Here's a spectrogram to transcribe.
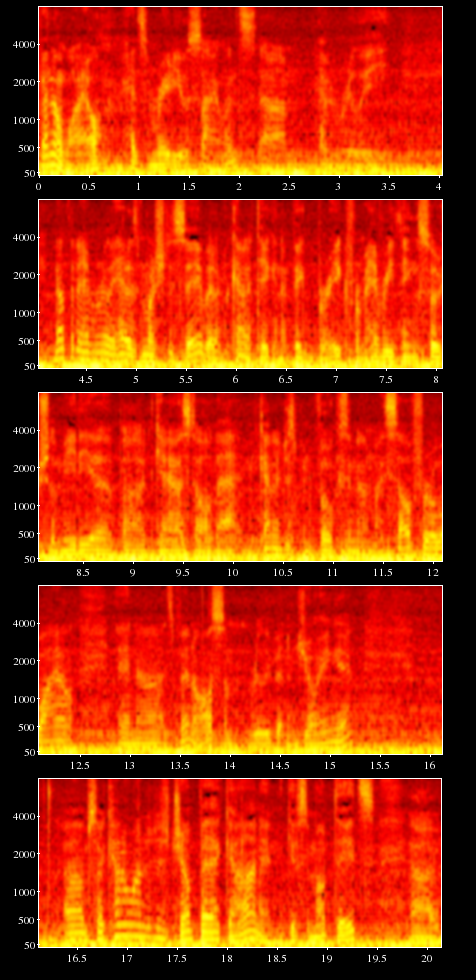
Been a while. Had some radio silence. Um, haven't really. Not that I haven't really had as much to say, but I've kind of taken a big break from everything social media, podcast, all that, and kind of just been focusing on myself for a while. And uh, it's been awesome. Really been enjoying it. Um, so I kind of wanted to just jump back on and give some updates. Uh,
